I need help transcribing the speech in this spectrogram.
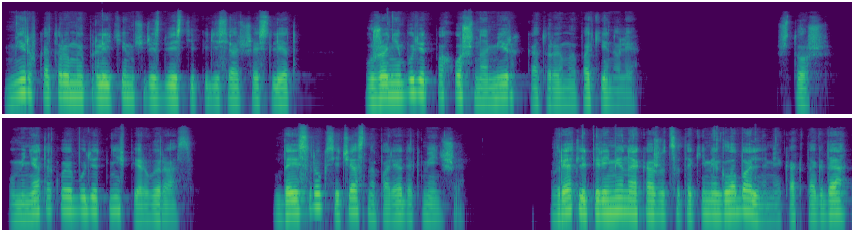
Мир, в который мы пролетим через 256 лет, уже не будет похож на мир, который мы покинули. Что ж, у меня такое будет не в первый раз. Да и срок сейчас на порядок меньше. Вряд ли перемены окажутся такими глобальными, как тогда,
